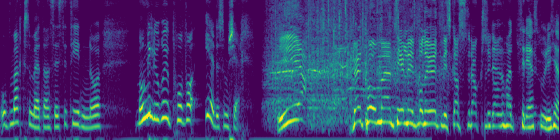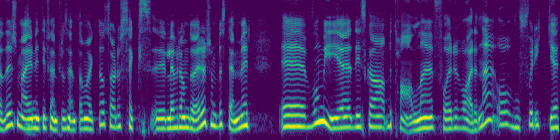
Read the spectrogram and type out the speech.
oppmerksomhet den siste tiden. og Mange lurer jo på hva er det som skjer? Ja! Velkommen til Nytt på Nytt! Vi skal straks i gang. Du har tre store kjeder som eier 95% av markedet, og så har du seks eh, leverandører som bestemmer eh, hvor mye de skal betale for varene, og hvorfor ikke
